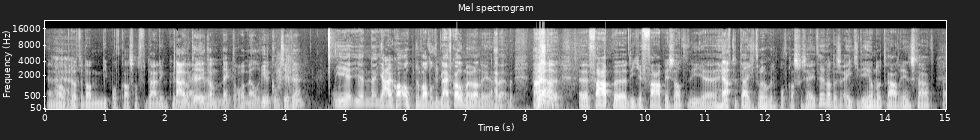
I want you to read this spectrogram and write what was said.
En we Ja, hopen dat we dan in die podcast wat verduidelijking kunnen Nou, we kun- je krijgen. kan denk ik toch wel melden wie er komt zitten. Ja, ja, nou, ja, ik hoop nog wel dat hij blijft komen. Want, eh, we- maar Ja. eh, Vaap, DJ Vaap is dat. Die heeft Ja. een tijdje terug ook in de podcast gezeten. En dat is eentje die heel neutraal erin staat. Ja,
